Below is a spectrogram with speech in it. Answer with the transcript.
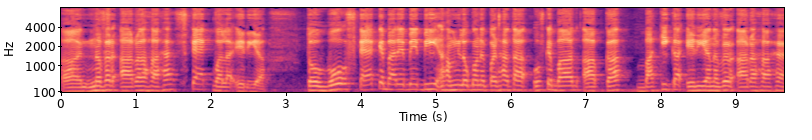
नज़र आ रहा है स्टैक वाला एरिया तो वो स्टैक के बारे में भी हम लोगों ने पढ़ा था, उसके बाद आपका बाकी का एरिया नज़र आ रहा है।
